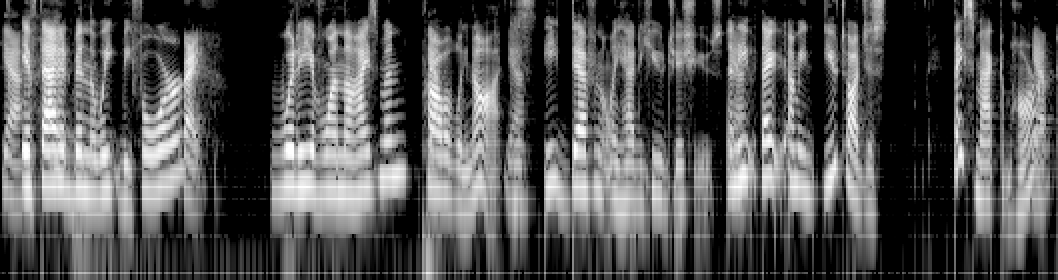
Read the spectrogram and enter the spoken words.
yeah. If that had been the week before, right. Would he have won the Heisman? Probably not, Yeah. because he definitely had huge issues. And Yeah. he, they, I mean, Utah just they smacked him hard. Yep.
